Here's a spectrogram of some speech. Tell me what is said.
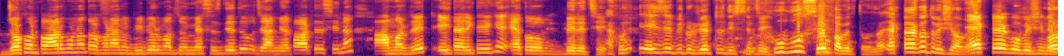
যখন পারব না তখন আমি ভিডিওর মাধ্যমে মেসেজ দিয়ে দেবো যে আমি আর পারতেছি না। আমার রেট এই তারিখ থেকে এত বেড়েছে। এখন এই যে ভিডিও রেটটা দিচ্ছেন। হুবু সেম পাবেন তো না? এক টাকা তো বেশি হবে এক টাকাও বেশি নেব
